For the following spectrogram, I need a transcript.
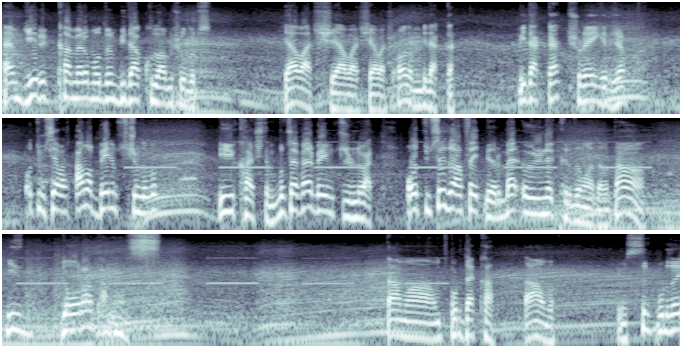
Hem geri kamera modunu bir daha kullanmış oluruz. Yavaş yavaş yavaş. Oğlum bir dakika. Bir dakika şuraya gireceğim. Otobüse yavaş ama benim suçumdu bu. İyi kaçtım. Bu sefer benim suçumdu bak. Otobüse de affetmiyorum. Ben önüne kırdım adamı tamam? Biz doğru adamız. Tamam burada kal. Tamam mı? Şimdi sırf burada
